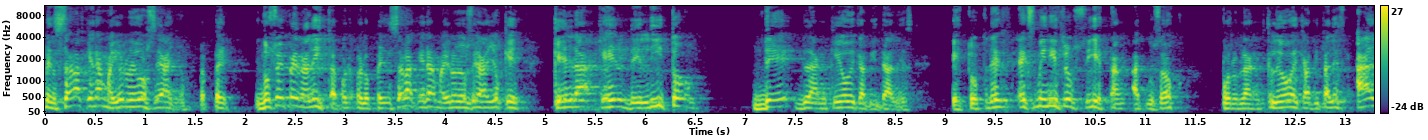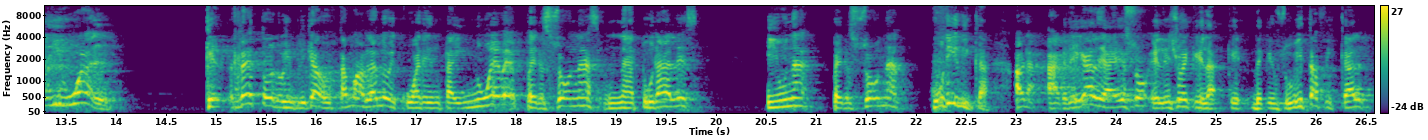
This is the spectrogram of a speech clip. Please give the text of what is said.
pensaba que era mayor de 12 años. No soy penalista, pero, pensaba que era mayor de 12 años, que, que, es, la, que es el delito de blanqueo de capitales. Estos tres exministros sí están acusados por blanqueo de capitales, al igual que el resto de los implicados. Estamos hablando de 49 personas naturales y una persona jurídica. Ahora, agregale a eso el hecho de que, de que en su vista fiscal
